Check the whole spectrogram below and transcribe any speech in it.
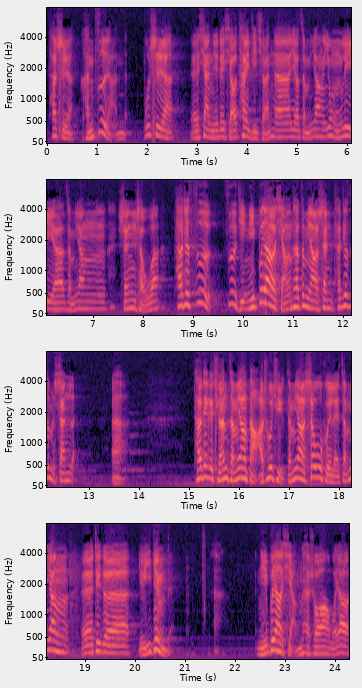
它是很自然的，不是啊，呃，像你这小太极拳呢，要怎么样用力啊，怎么样伸手啊，它这自自己，你不要想它这么样伸，它就这么伸了，啊。他这个拳怎么样打出去？怎么样收回来？怎么样？呃，这个有一定的，你不要想他说我要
